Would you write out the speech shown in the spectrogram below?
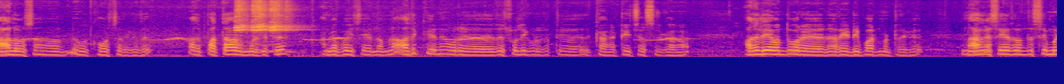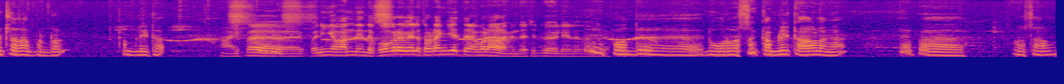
நாலு வருஷம் ஒரு கோர்ஸ் இருக்குது. அது பத்தாவது முடிச்சுட்டு அங்கே போய் சேர்ந்தோம்னா அதுக்குன்னு ஒரு இது சொல்லிக் கொடுக்கறது இருக்காங்க டீச்சர்ஸ் இருக்காங்க. அதுலேயே வந்து ஒரு நிறைய டிபார்ட்மெண்ட் இருக்குது நாங்கள் செய்கிறது வந்து சிமெண்ட்டில் தான் பண்ணுறோம் கம்ப்ளீட்டாக இப்போ இப்போ நீங்கள் வந்து இந்த கோபுர வேலை தொடங்கி எவ்வளோ ஆகும் இந்த சிற்ப வேலையில் இப்போ வந்து இன்னும் ஒரு வருஷம் கம்ப்ளீட் ஆகலைங்க. இப்போ வருஷம்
